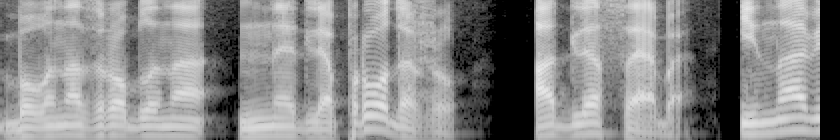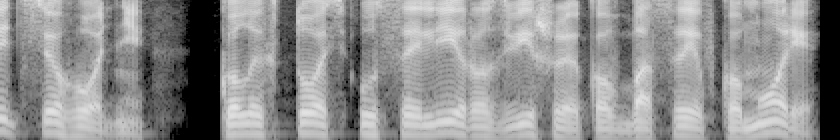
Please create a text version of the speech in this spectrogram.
бо вона зроблена не для продажу, а для себе. І навіть сьогодні, коли хтось у селі розвішує ковбаси в коморі,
